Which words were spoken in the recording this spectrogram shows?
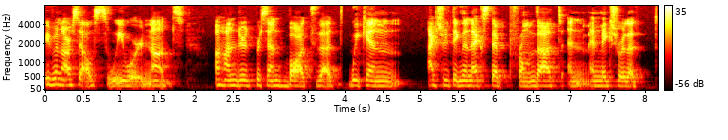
Even ourselves, we were not hundred percent bought that we can actually take the next step from that and and make sure that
